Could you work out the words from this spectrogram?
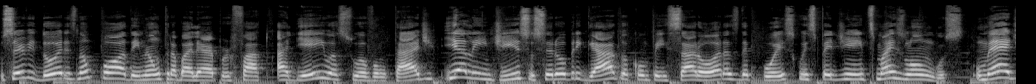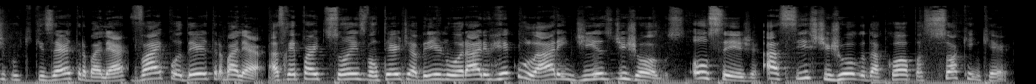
Os servidores não podem não trabalhar por fato alheio à sua vontade e, além disso, ser obrigado a compensar horas depois com expedientes mais longos. O médico que quiser trabalhar vai poder trabalhar. As repartições vão ter de abrir no horário regular em dias de jogos. Ou seja, assiste jogo da Copa só quem quer.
